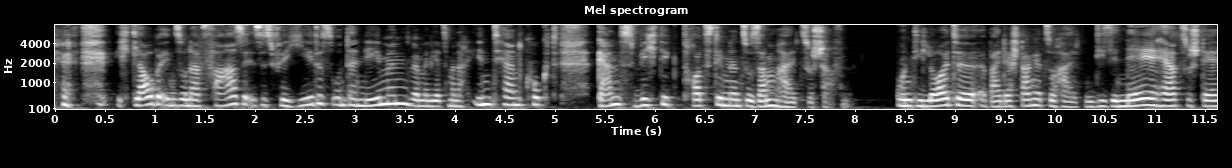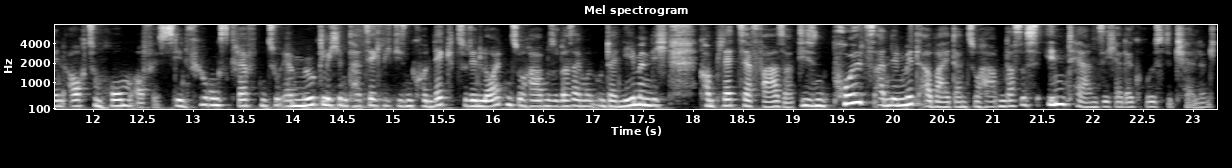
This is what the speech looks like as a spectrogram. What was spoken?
ich glaube, in so einer Phase ist es für jedes Unternehmen, wenn man jetzt mal nach intern guckt, ganz wichtig, trotzdem einen Zusammenhalt zu schaffen. Und die Leute bei der Stange zu halten, diese Nähe herzustellen, auch zum Homeoffice, den Führungskräften zu ermöglichen, tatsächlich diesen Connect zu den Leuten zu haben, sodass ein Unternehmen nicht komplett zerfasert. Diesen Puls an den Mitarbeitern zu haben, das ist intern sicher der größte Challenge.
